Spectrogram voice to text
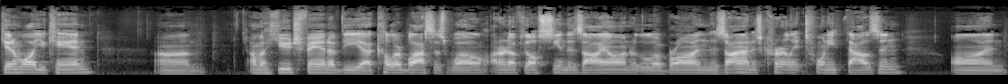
get them while you can. Um, I'm a huge fan of the uh, Color Blast as well. I don't know if y'all seen the Zion or the LeBron. The Zion is currently at twenty thousand on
